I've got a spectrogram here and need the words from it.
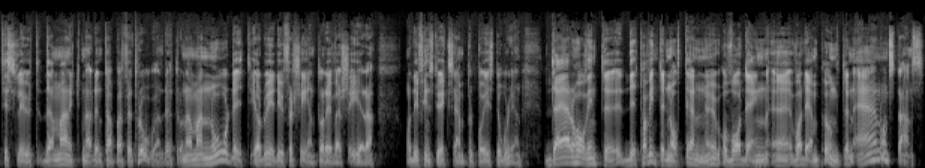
till slut där marknaden tappar förtroendet. Och när man når dit, ja då är det ju för sent att reversera. Och det finns det exempel på i historien. Där har vi inte, dit har vi inte nått ännu och var den, var den punkten är någonstans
